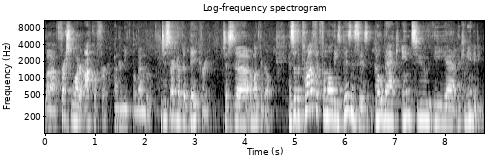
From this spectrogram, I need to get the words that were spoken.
uh, freshwater aquifer underneath Bulembu. We just started up a bakery just uh, a month ago. And so the profit from all these businesses go back into the uh, the community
